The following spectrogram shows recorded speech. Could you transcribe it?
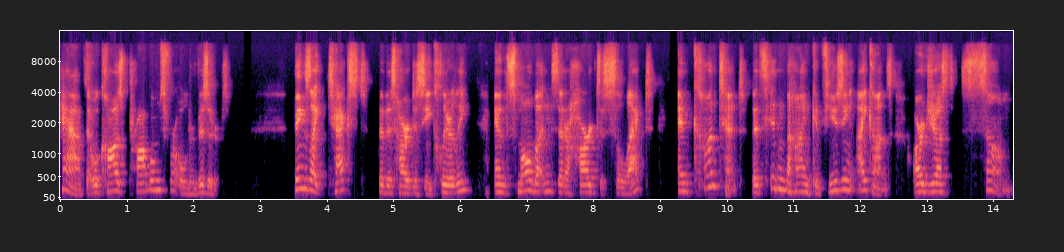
have that will cause problems for older visitors? Things like text that is hard to see clearly, and small buttons that are hard to select, and content that's hidden behind confusing icons are just some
